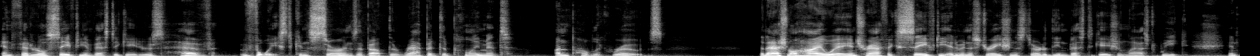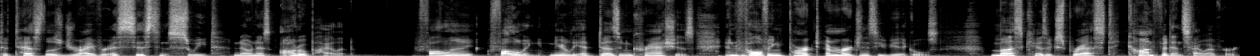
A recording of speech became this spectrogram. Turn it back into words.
and federal safety investigators have voiced concerns about the rapid deployment on public roads. The National Highway and Traffic Safety Administration started the investigation last week into Tesla's driver assistance suite known as Autopilot, following, following nearly a dozen crashes involving parked emergency vehicles. Musk has expressed confidence, however,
